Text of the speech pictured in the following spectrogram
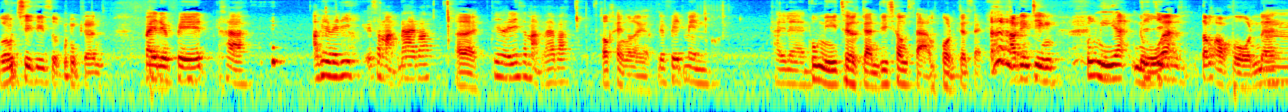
ก็ไม่ใช่ที่สุดเหมือนกัน ไปเดอะเฟสค่ะเอาพี่ไปที่สมัครได้ปะอะไรพี่ไปที่สมัครได้ปะเขาแข่งอะไรอะ The f a c e Men Thailand พรุ่งนี้เจอกันที่ช่องสามโหนกระแส เอาจริง ๆ พรุ่งนี้อะหนูอะจริง ต้องออกโหนนะอื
